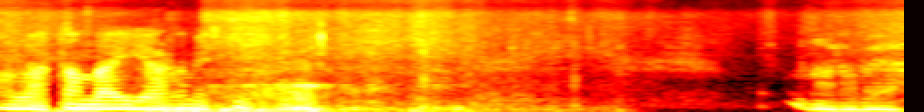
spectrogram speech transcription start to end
Allah. Allah'tan daha iyi yardım etti. Arabaya.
